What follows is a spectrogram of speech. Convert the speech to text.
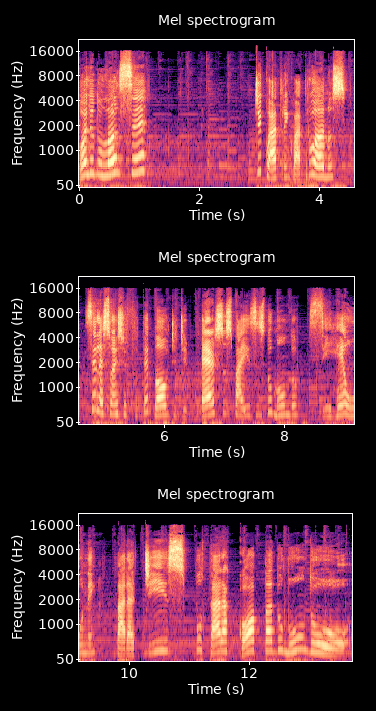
Olho no lance! De 4 em 4 anos, seleções de futebol de diversos países do mundo se reúnem para disputar a Copa do Mundo.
